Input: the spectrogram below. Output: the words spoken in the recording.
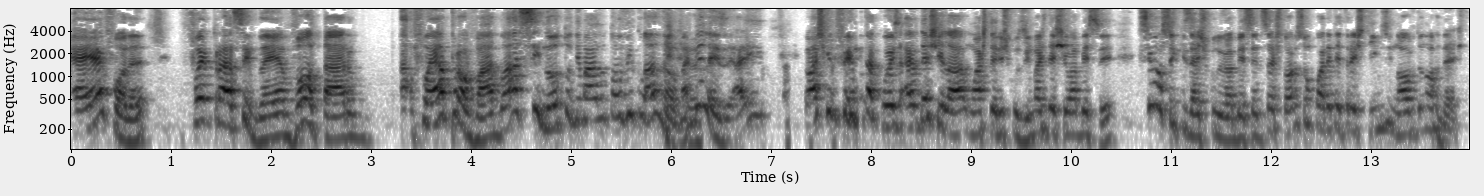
É, é foda, né? Foi para a Assembleia, votaram, foi aprovado, assinou tudo, mas não estou vinculado, não. Mas beleza. Aí eu acho que ele fez muita coisa. Aí eu deixei lá um asteriscozinho, mas deixei o ABC. Se você quiser excluir o ABC dessa história, são 43 times e 9 do Nordeste.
